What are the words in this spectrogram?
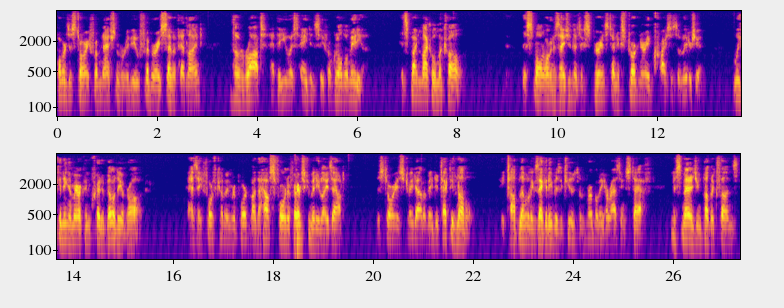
forwards a story from National Review, February 7th, headlined, The Rot at the U.S. Agency for Global Media. It's by Michael McCall. This small organization has experienced an extraordinary crisis of leadership, weakening American credibility abroad. As a forthcoming report by the House Foreign Affairs Committee lays out, the story is straight out of a detective novel. A top level executive is accused of verbally harassing staff, mismanaging public funds,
